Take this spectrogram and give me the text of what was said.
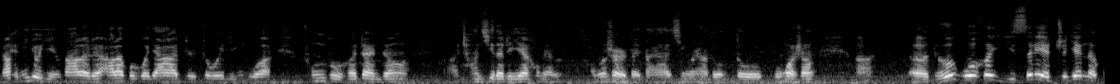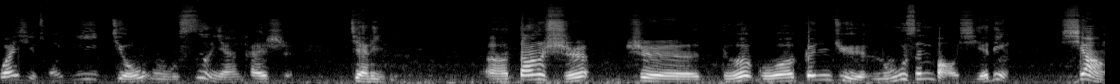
然后肯定就引发了这阿拉伯国家这周围邻国冲突和战争啊，长期的这些后面好多事儿，在大家新闻上都都不陌生啊。呃，德国和以色列之间的关系从一九五四年开始建立。呃，当时是德国根据卢森堡协定向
